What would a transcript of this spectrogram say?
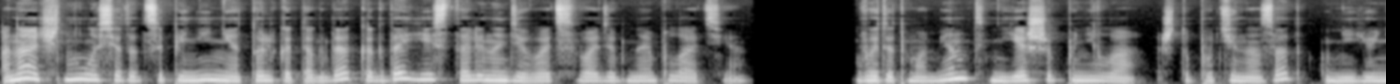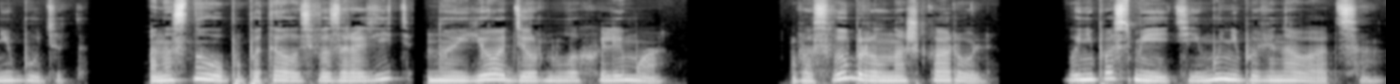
Она очнулась от оцепенения только тогда, когда ей стали надевать свадебное платье. В этот момент Ньеша поняла, что пути назад у нее не будет. Она снова попыталась возразить, но ее одернула Халима. «Вас выбрал наш король. Вы не посмеете ему не повиноваться.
